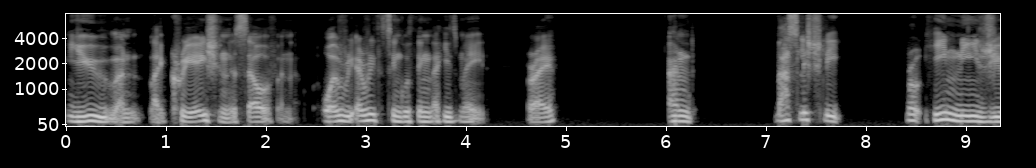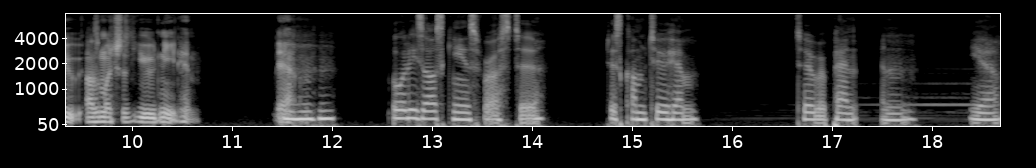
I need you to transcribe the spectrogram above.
you and like creation itself and every every single thing that He's made, right? And that's literally, bro. He needs you as much as you need Him. Yeah. Mhm. All he's asking is for us to just come to him to repent and yeah.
